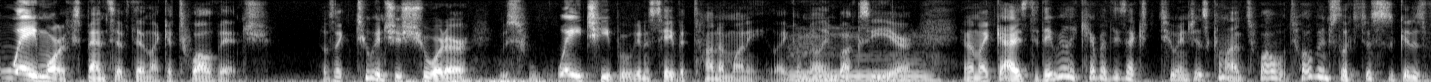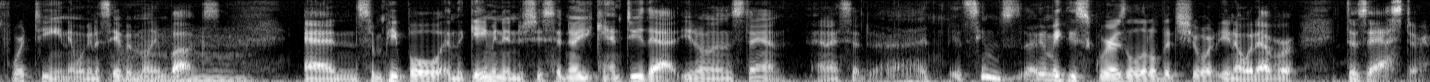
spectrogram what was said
way more expensive than like a 12 inch. It was like two inches shorter. It was way cheaper. We're going to save a ton of money like a million bucks a year. Mm. And i'm like guys did they really care about these extra two inches? Come on 12, 12 inch looks just as good as 14 and we're going to save a million bucks mm. And some people in the gaming industry said, "No, you can't do that. You don't understand." And I said, uh, "It seems I'm gonna make these squares a little bit short, you know, whatever." Disaster.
